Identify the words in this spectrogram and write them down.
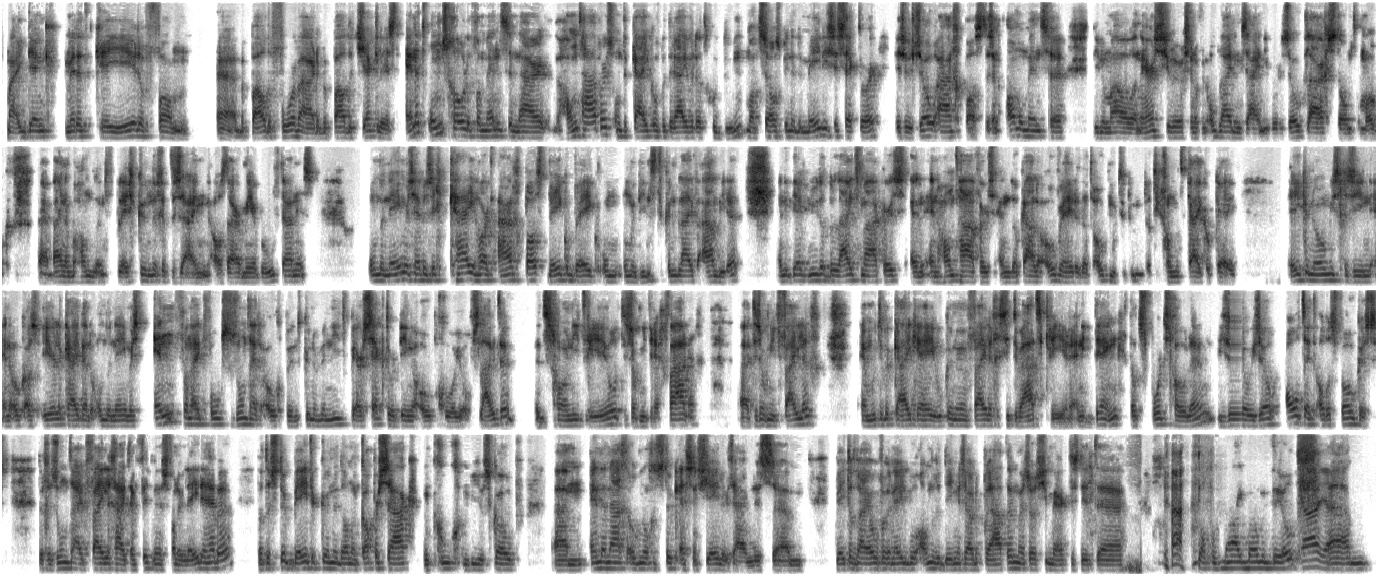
Maar ik denk met het creëren van eh, bepaalde voorwaarden, bepaalde checklist en het omscholen van mensen naar handhavers om te kijken of bedrijven dat goed doen. Want zelfs binnen de medische sector is er zo aangepast. Er zijn allemaal mensen die normaal een hersenchirurg zijn of in opleiding zijn, die worden zo klaargestoomd om ook nou, bijna behandelend verpleegkundige te zijn als daar meer behoefte aan is. Ondernemers hebben zich keihard aangepast, week op week, om, om een dienst te kunnen blijven aanbieden. En ik denk nu dat beleidsmakers en, en handhavers en lokale overheden dat ook moeten doen. Dat die gewoon moeten kijken, oké, economisch gezien en ook als eerlijkheid naar de ondernemers en vanuit volksgezondheidsoogpunt kunnen we niet per sector dingen opengooien of sluiten. Het is gewoon niet reëel, het is ook niet rechtvaardig, het is ook niet veilig. En moeten we kijken, hey, hoe kunnen we een veilige situatie creëren? En ik denk dat sportscholen, die sowieso altijd alles focus, de gezondheid, veiligheid en fitness van hun leden hebben, dat een stuk beter kunnen dan een kapperszaak, een kroeg, een bioscoop. Um, en daarnaast ook nog een stuk essentiëler zijn. Dus um, ik weet dat wij over een heleboel andere dingen zouden praten. Maar zoals je merkt is dit uh, ja. top of mind momenteel. Ja, ja. Um,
